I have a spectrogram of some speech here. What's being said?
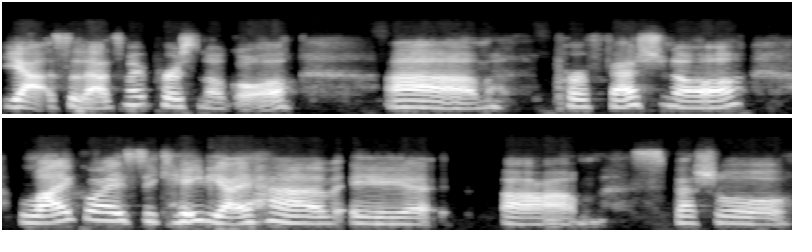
yeah, so that's my personal goal. Um, professional, likewise to Katie, I have a um, special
